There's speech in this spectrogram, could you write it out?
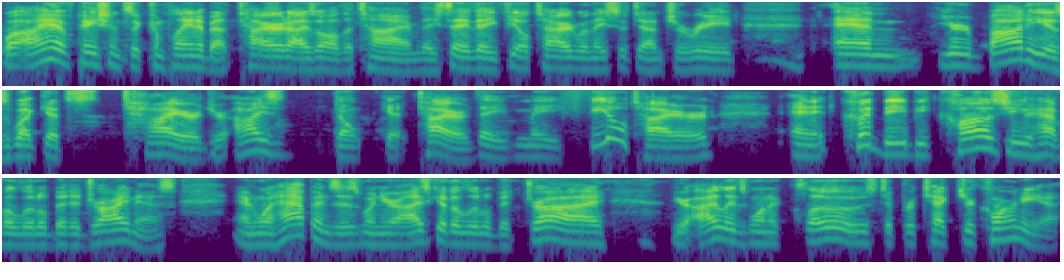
Well, I have patients that complain about tired eyes all the time. They say they feel tired when they sit down to read. And your body is what gets tired. Your eyes don't get tired. They may feel tired, and it could be because you have a little bit of dryness. And what happens is when your eyes get a little bit dry, your eyelids want to close to protect your cornea.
